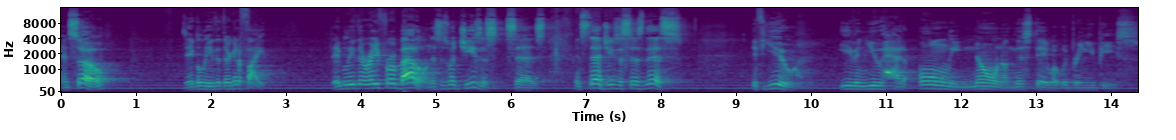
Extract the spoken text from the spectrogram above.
And so they believe that they're going to fight. They believe they're ready for a battle. And this is what Jesus says. Instead, Jesus says this If you, even you, had only known on this day what would bring you peace,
